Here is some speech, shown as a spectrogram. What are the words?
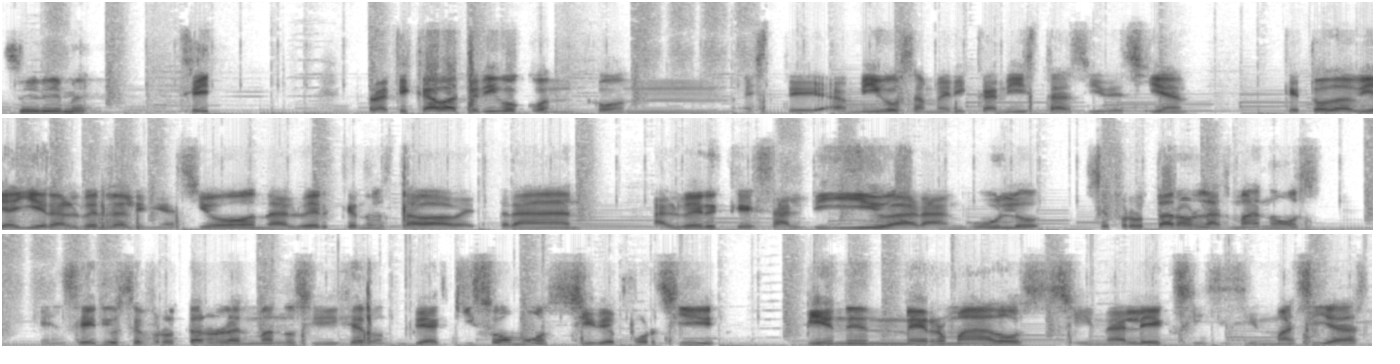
Sí, dime. Sí, platicaba, te digo, con, con este, amigos americanistas y decían que todavía ayer al ver la alineación, al ver que no estaba Beltrán, al ver que Saldívar, Angulo, se frotaron las manos. En serio, se frotaron las manos y dijeron, de aquí somos, si de por sí vienen mermados sin Alexis y sin Macías,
